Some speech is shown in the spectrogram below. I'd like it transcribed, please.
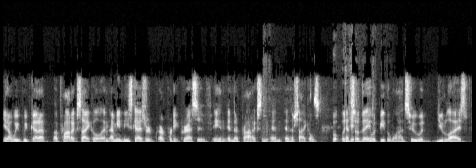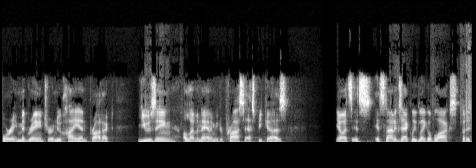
You know, we, we've got a, a product cycle. And I mean, these guys are, are pretty aggressive in, in their products and, and, and their cycles. Well, well, and did- so they would be the ones who would utilize for a mid range or a new high end product using 11 nanometer process because, you know, it's, it's, it's not exactly Lego blocks, but it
